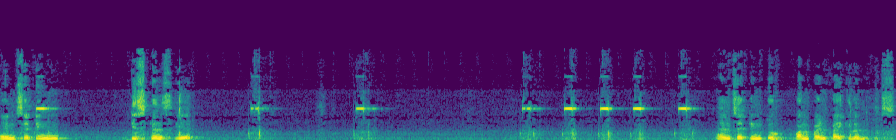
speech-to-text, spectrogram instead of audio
I am setting distance here. I am setting to 1.5 kilometers.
